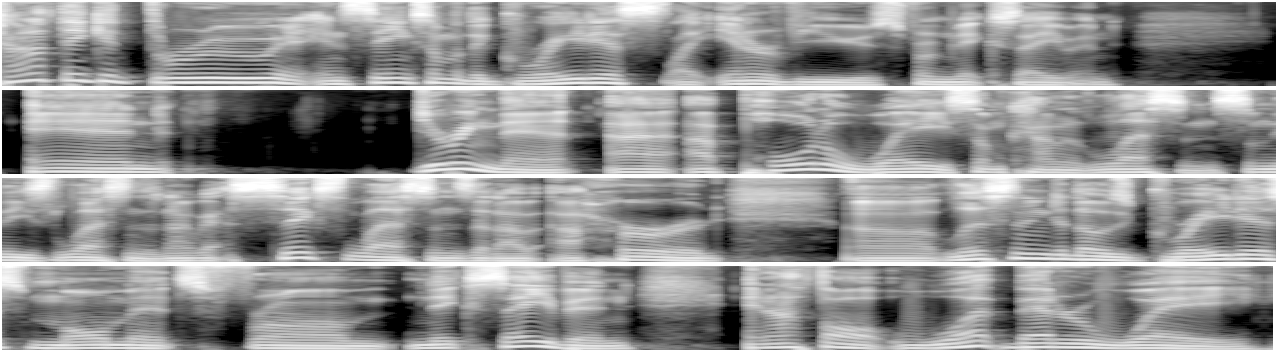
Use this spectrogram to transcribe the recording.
Kind of thinking through and seeing some of the greatest like interviews from Nick Saban, and during that, I, I, pulled away some kind of lessons, some of these lessons, and I've got six lessons that I, I heard uh, listening to those greatest moments from Nick Saban. And I thought, what better way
